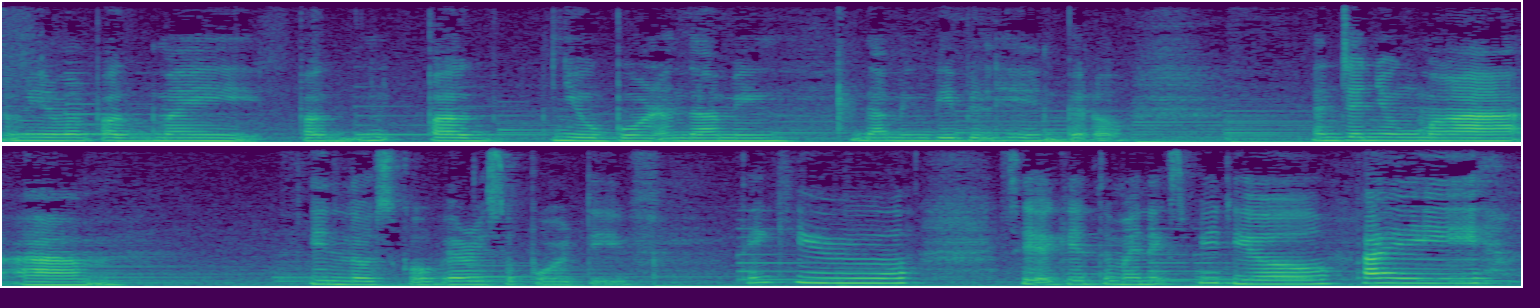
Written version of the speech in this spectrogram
Lumi naman pag may pag pag newborn ang daming daming bibilhin pero nandiyan yung mga um, in-laws ko very supportive. Thank you. See you again to my next video. Bye.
